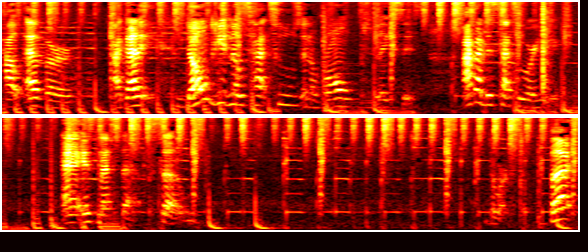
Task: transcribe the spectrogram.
However, I got it. Don't get no tattoos in the wrong places. I got this tattoo right here. And it's messed up. So, the worst. But,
